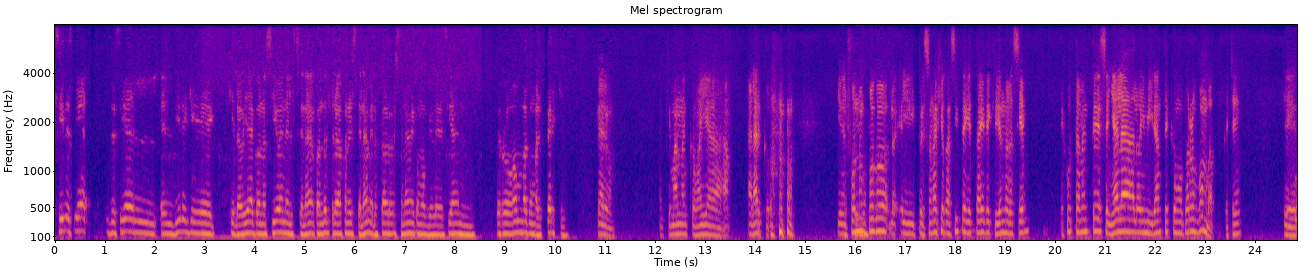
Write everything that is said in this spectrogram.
sí, decía, decía el, el Dire que, que lo había conocido en el Sename, cuando él trabajó en el Sename, los cabros del Sename como que le decían perro bomba como al Perkin. Claro, el que mandan como ahí a- a- al arco. y en el fondo Sí, un poco el personaje racista que estáis describiendo recién es justamente señala a los inmigrantes como perros bomba, ¿cachai? Que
